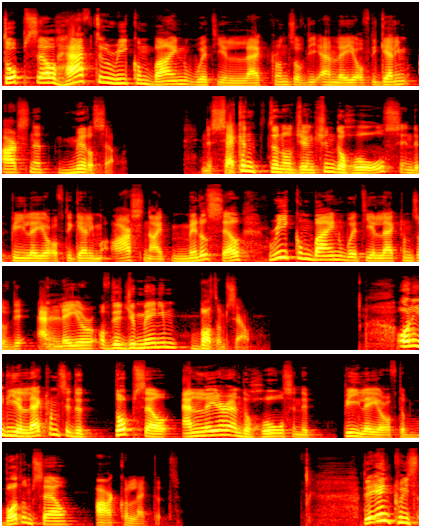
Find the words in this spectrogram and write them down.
top cell have to recombine with the electrons of the N layer of the gallium arsenide middle cell. In the second tunnel junction, the holes in the p layer of the gallium arsenide middle cell recombine with the electrons of the n layer of the germanium bottom cell. Only the electrons in the top cell n layer and the holes in the p layer of the bottom cell are collected. The increased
